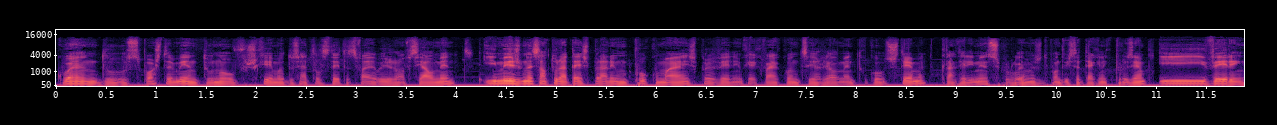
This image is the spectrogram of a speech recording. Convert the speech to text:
quando supostamente o novo esquema do Settle Status vai abrir oficialmente, e mesmo nessa altura até esperarem um pouco mais para verem o que é que vai acontecer realmente com o sistema, que está a ter imensos problemas do ponto de vista técnico, por exemplo, e verem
